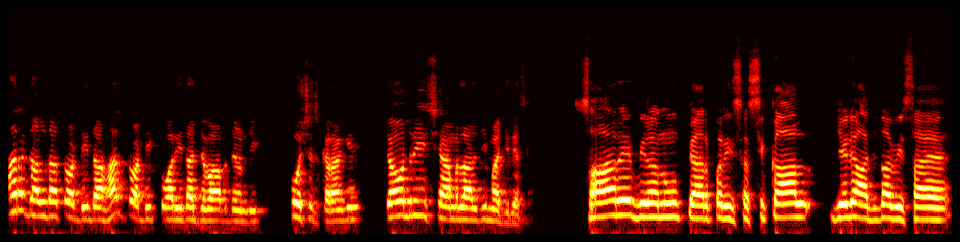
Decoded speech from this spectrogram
ਹਰ ਗੱਲ ਦਾ ਤੁਹਾਡੀ ਦਾ, ਹਰ ਤੁਹਾਡੀ ਕੁਆਰੀ ਦਾ ਜਵਾਬ ਦੇਣ ਦੀ ਕੋਸ਼ਿਸ਼ ਕਰਾਂਗੇ। ਚੌਧਰੀ ਸ਼ਾਮ ਲਾਲ ਜੀ ਮਾਜਰੀਆ ਸਾਹਿਬ। ਸਾਰੇ ਵੀਰਾਂ ਨੂੰ ਪਿਆਰ ਭਰੀ ਸਤਿ ਸ਼੍ਰੀ ਅਕਾਲ। ਜਿਹੜਾ ਅੱਜ ਦਾ ਵਿਸ਼ਾ ਹੈ,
